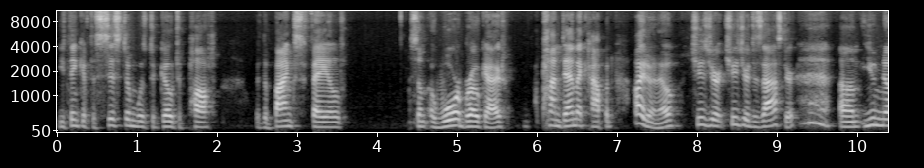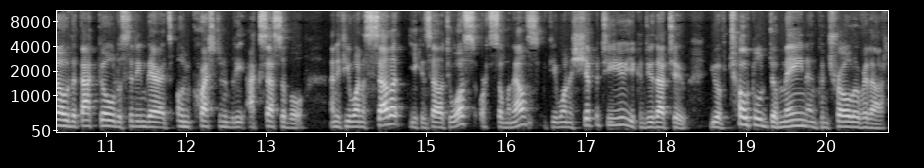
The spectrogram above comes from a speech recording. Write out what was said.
You think if the system was to go to pot, if the banks failed, some a war broke out, a pandemic happened. I don't know. Choose your choose your disaster. Um, you know that that gold is sitting there. It's unquestionably accessible. And if you want to sell it, you can sell it to us or to someone else. If you want to ship it to you, you can do that too. You have total domain and control over that.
